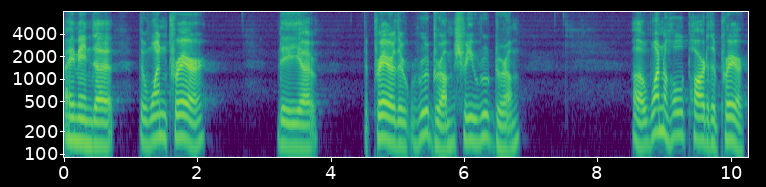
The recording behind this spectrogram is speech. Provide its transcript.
I mean, the the one prayer the uh, the prayer, the Rudram, Sri Rudram, uh, one whole part of the prayer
